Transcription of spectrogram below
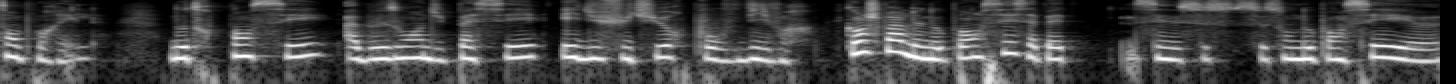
temporel. Notre pensée a besoin du passé et du futur pour vivre. Quand je parle de nos pensées, ça peut être ce, sont nos pensées euh,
